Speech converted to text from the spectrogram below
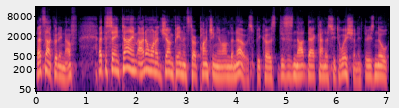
That's not good enough. At the same time, I don't want to jump in and start punching him on the nose because this is not that kind of situation. There is no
